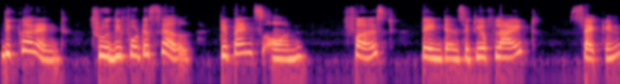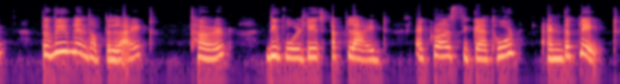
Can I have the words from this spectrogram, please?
The current through the photocell depends on first the intensity of light, second the wavelength of the light, third the voltage applied across the cathode and the plate.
